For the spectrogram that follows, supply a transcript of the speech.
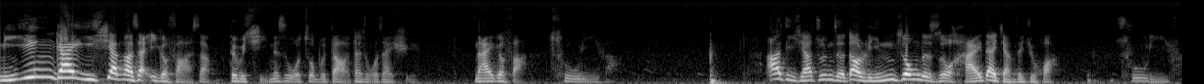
你应该一向要在一个法上。对不起，那是我做不到，但是我在学哪一个法？出离法。阿底峡尊者到临终的时候还在讲这句话。出离法，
